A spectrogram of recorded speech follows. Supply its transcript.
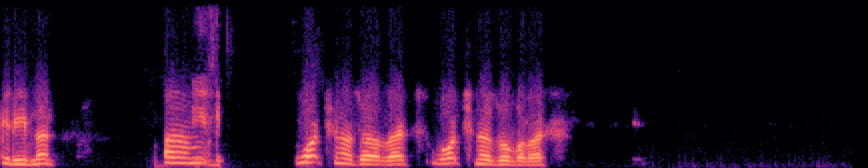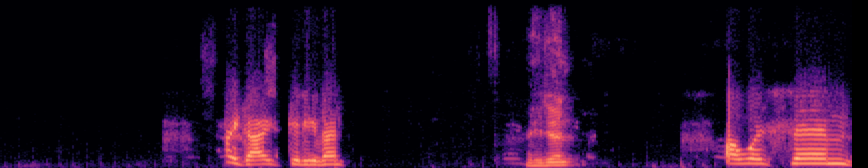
good evening. Um, evening. Watching us over this, watching us over this, Hi guys, good evening. How you doing? I was um,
